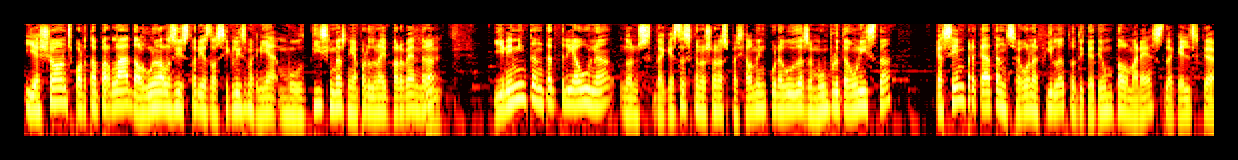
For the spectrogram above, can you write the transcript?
I això ens porta a parlar d'alguna de les històries del ciclisme, que n'hi ha moltíssimes, n'hi ha per donar i per vendre, Sí. i n'hem intentat triar una doncs, d'aquestes que no són especialment conegudes amb un protagonista que sempre ha quedat en segona fila, tot i que té un palmarès d'aquells que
